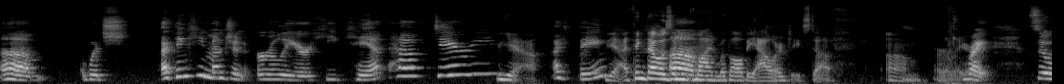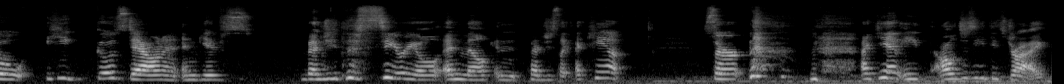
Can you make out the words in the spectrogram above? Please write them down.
um, which I think he mentioned earlier he can't have dairy. yeah. I think. Yeah, I think that was in Um, line with all the allergy stuff um earlier. Right. So he goes down and, and gives Benji the cereal and milk, and Benji's like, I can't, sir. I can't eat, I'll just eat these dry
